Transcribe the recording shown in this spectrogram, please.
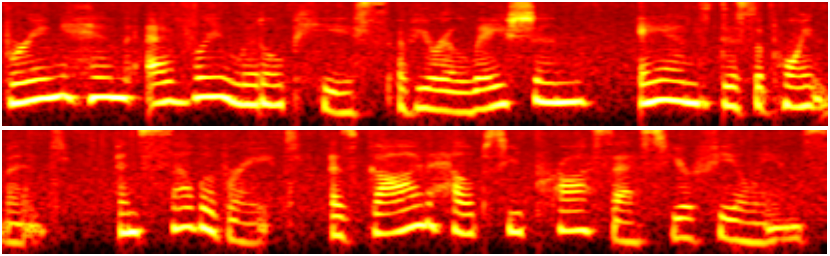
Bring Him every little piece of your elation and disappointment and celebrate as God helps you process your feelings.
